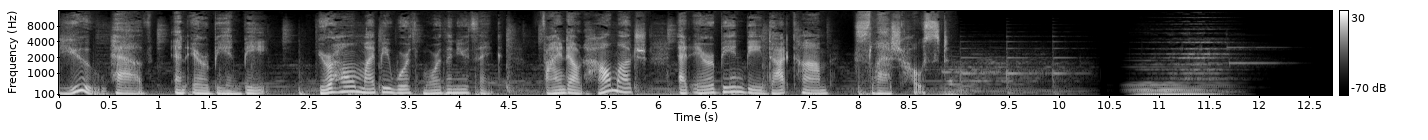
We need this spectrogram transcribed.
you have an Airbnb. Your home might be worth more than you think. Find out how much at airbnb.com/slash host.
